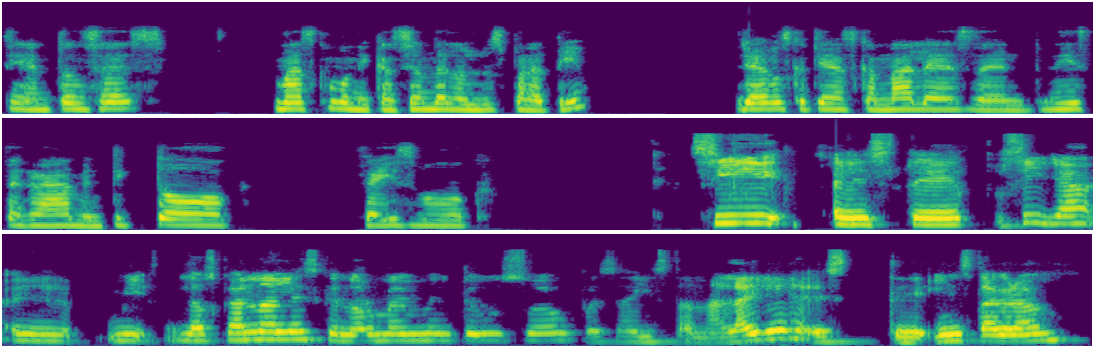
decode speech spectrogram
Sí, entonces, más comunicación de la luz para ti. Ya vemos que tienes canales en Instagram, en TikTok, Facebook. Sí, este, sí, ya eh, los canales que normalmente uso, pues ahí están al aire. Este, Instagram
